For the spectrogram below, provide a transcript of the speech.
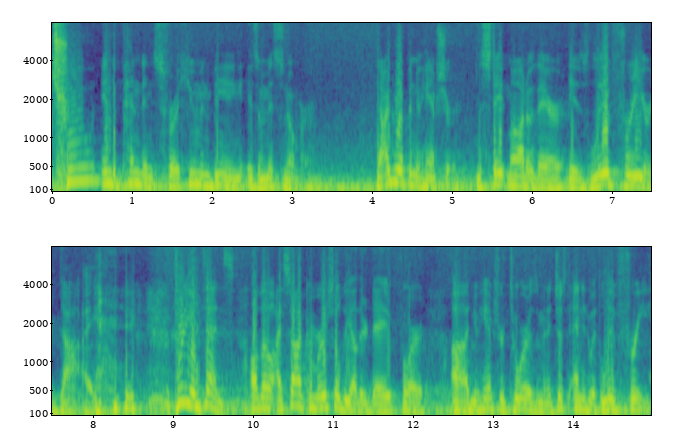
True independence for a human being is a misnomer. Now, I grew up in New Hampshire. The state motto there is live free or die. Pretty intense. Although I saw a commercial the other day for uh, New Hampshire tourism, and it just ended with live free.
